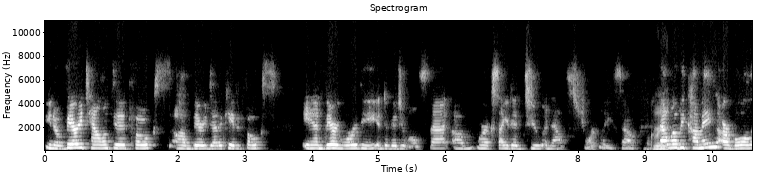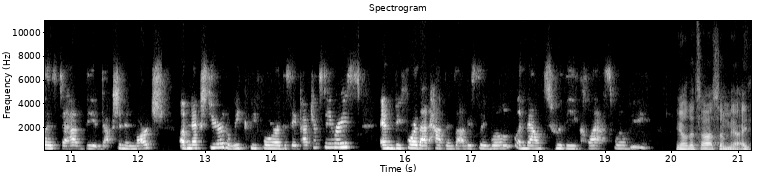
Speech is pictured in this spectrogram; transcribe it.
you know, very talented folks, um, very dedicated folks, and very worthy individuals that um, we're excited to announce shortly. So Great. that will be coming. Our goal is to have the induction in March of next year, the week before the St. Patrick's Day race. And before that happens, obviously, we'll announce who the class will be. Yeah, that's awesome. Yeah, I,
